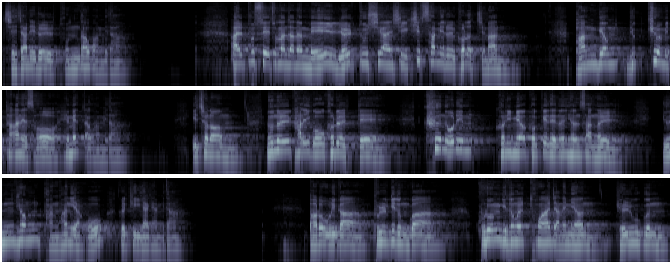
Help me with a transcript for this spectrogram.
제자리를 돈다고 합니다. 알프스의 조난자는 매일 12시간씩 13일을 걸었지만 반경 6km 안에서 헤맸다고 합니다. 이처럼 눈을 가리고 걸을 때 큰 거리며 걷게 되는 현상을 윤형방황이라고 그렇게 이야기합니다. 바로 우리가 불기둥과 구름 기둥을 통하지 않으면 결국은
